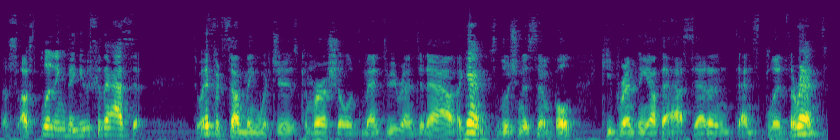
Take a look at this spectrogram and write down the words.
of splitting the use of the asset. So if it's something which is commercial, it's meant to be rented out. Again, solution is simple: keep renting out the asset and, and split the rent.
